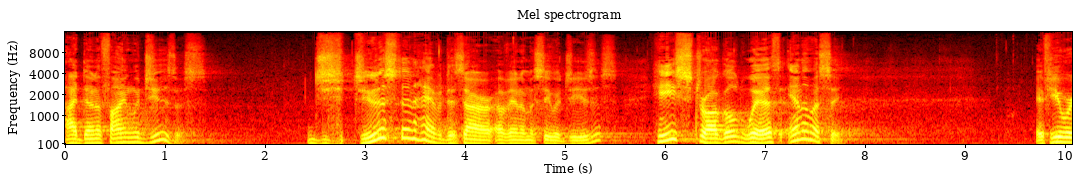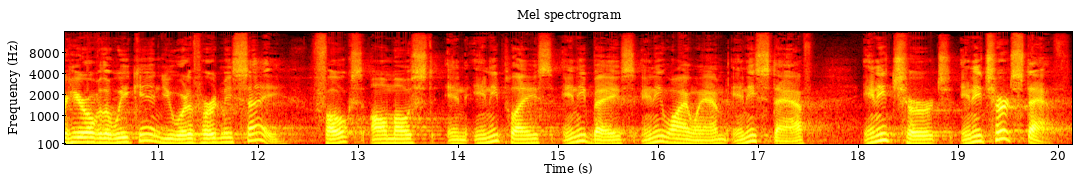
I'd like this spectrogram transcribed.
identifying with Jesus. J- Judas didn't have a desire of intimacy with Jesus. He struggled with intimacy. If you were here over the weekend, you would have heard me say Folks, almost in any place, any base, any YWAM, any staff, any church, any church staff,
